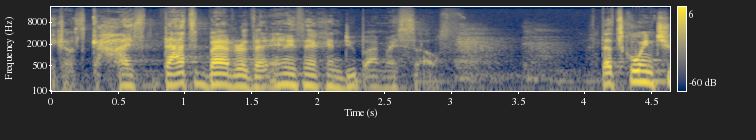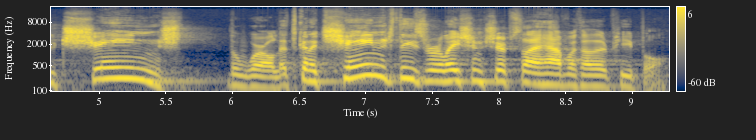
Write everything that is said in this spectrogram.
He goes, Guys, that's better than anything I can do by myself. That's going to change the world. It's going to change these relationships that I have with other people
